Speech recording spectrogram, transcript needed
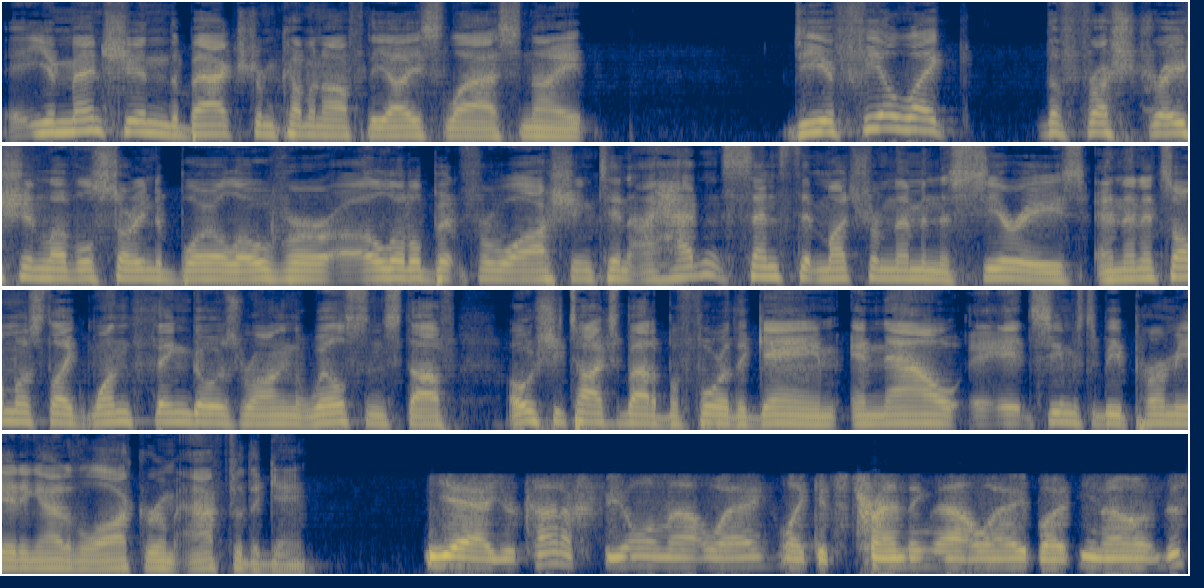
You mentioned the Backstrom coming off the ice last night. Do you feel like the frustration level starting to boil over a little bit for Washington? I hadn't sensed it much from them in the series, and then it's almost like one thing goes wrong, the Wilson stuff. Oh, she talks about it before the game, and now it seems to be permeating out of the locker room after the game. Yeah, you're kind of feeling that way, like it's trending that way. But you know, this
